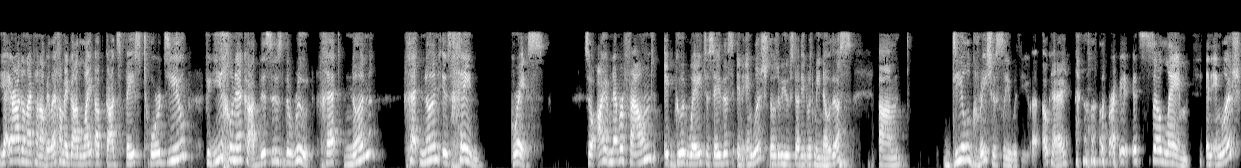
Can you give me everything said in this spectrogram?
Ya'er Adonai panav May God light up God's face towards you. V'yichuneka. This is the root. Chet nun. Chet nun is chen. Grace. So I have never found a good way to say this in English. Those of you who studied with me know this. Um, deal graciously with you. Uh, okay. right. It's so lame in English.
